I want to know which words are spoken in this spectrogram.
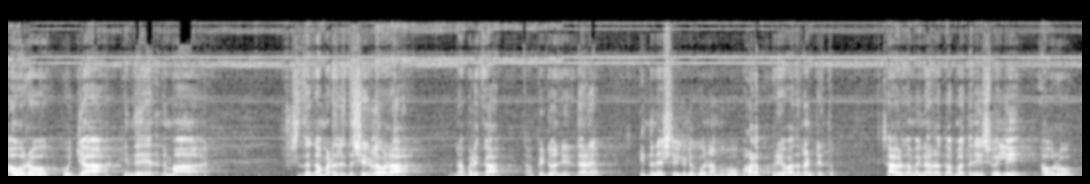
ಅವರು ಪೂಜ್ಯ ಹಿಂದೆ ನಮ್ಮ ಸಿದ್ಧಗಂಗಾ ಮಠದಲ್ಲಿದ್ದ ಶ್ರೀಗಳವರ ಬಳಿಕ ತಮ್ಮ ಪೀಠವನ್ನು ನೀಡಿದ್ದಾರೆ. ಹಿಂದಿನ ಶ್ರೀಗಳಿಗೂ ನಮಗೂ ಬಹಳ ಪ್ರಿಯವಾದ ನಂಟಿತ್ತು. ಸಾವಿರದ ಒಂಬೈನೂರ ಅರವತ್ತೊಂಬತ್ತನೇ ಇಸ್ವಿಯಲ್ಲಿ ಅವರು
